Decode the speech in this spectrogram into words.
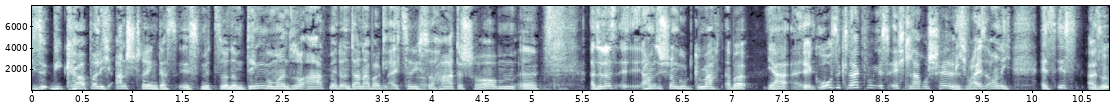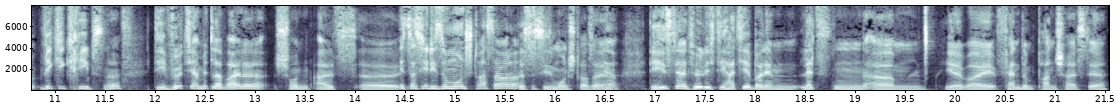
diese, wie körperlich anstrengend das ist mit so einem Ding, wo man so atmet und dann aber gleichzeitig so harte Schrauben. Äh, also das äh, haben sie schon gut gemacht, aber ja, äh, Der große Knackpunkt ist echt La Rochelle. ich weiß auch nicht. Es ist, also Vicky Kriebs, ne? Die wird ja mittlerweile schon als äh, ist das hier die Simone Strasser oder? das ist die Simone Strasser, ja. Ja. Die ist ja natürlich, die hat hier bei dem letzten, ähm, hier bei Phantom Punch heißt der,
